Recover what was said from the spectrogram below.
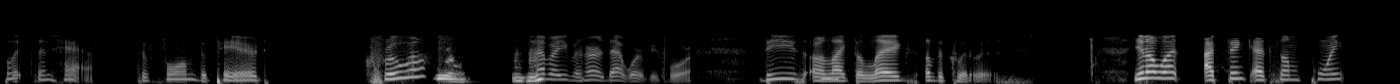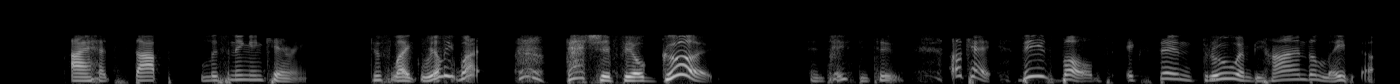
splits in half to form the paired crura. Mm-hmm. Never even heard that word before. These are like the legs of the clitoris. You know what? I think at some point I had stopped listening and caring. Just like, really? What? That should feel good. And tasty too. Okay, these bulbs extend through and behind the labia,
